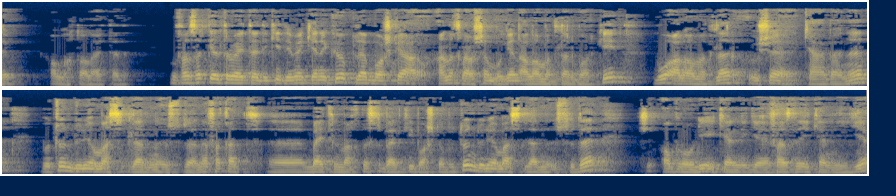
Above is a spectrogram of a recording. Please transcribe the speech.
deb alloh taolo aytadi. Mufassir keltirib aytadiki demak yana ko'plab boshqa aniq ravshan bo'lgan alomatlar borki bu alomatlar o'sha kabani butun dunyo masjidlarini ustida nafaqat e, baytul maqdis balki boshqa butun dunyo masjidlarini ustida obro'li ekanligi fazli ekanligiga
